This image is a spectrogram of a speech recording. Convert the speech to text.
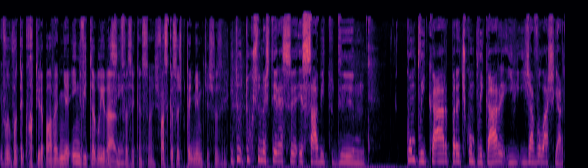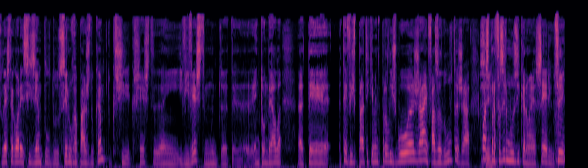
vou, vou, ter que repetir a palavra, a minha inevitabilidade Sim. de fazer canções. Faço canções porque tenho mesmo que as fazer. E tu, tu costumas ter esse, esse hábito de complicar para descomplicar e, e, já vou lá chegar. Tu deste agora esse exemplo do ser o rapaz do campo, tu cresci, cresceste em, e viveste muito em Tondela até, até vir praticamente para Lisboa já em fase adulta, já quase sim. para fazer música, não é? Sério. Sim.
